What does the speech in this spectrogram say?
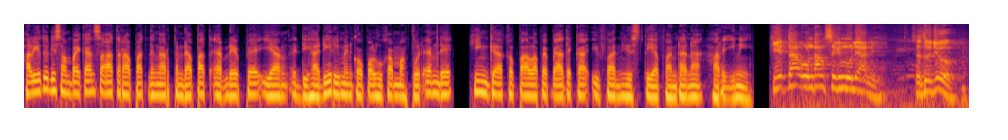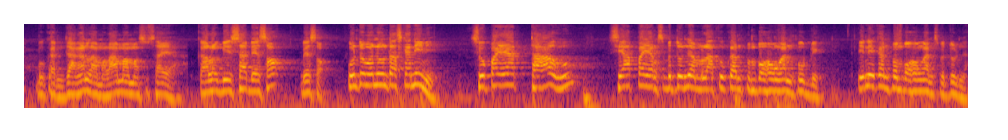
Hal itu disampaikan saat rapat dengar pendapat RDP yang dihadiri Menko Polhukam Mahfud MD hingga Kepala PPATK Ivan Yustiavandana hari ini. Kita undang Sri Mulyani. Setuju? Bukan, jangan lama-lama maksud saya. Kalau bisa besok, besok. Untuk menuntaskan ini. Supaya tahu siapa yang sebetulnya melakukan pembohongan publik. Ini kan pembohongan sebetulnya.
